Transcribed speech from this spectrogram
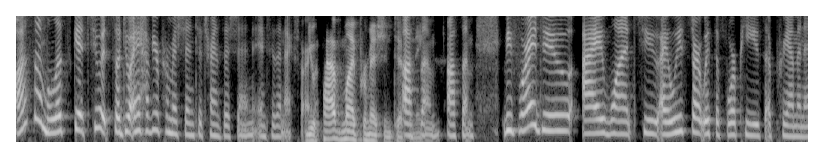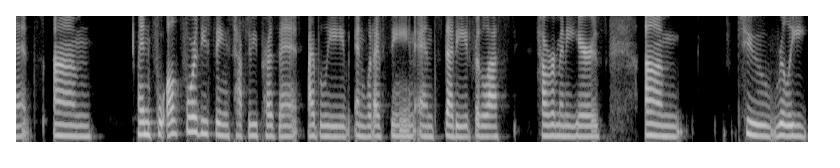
awesome. Well, let's get to it. So, do I have your permission to transition into the next part? You have my permission, Tiffany. Awesome. Awesome. Before I do, I want to, I always start with the four P's of preeminence. Um, and for all four of these things have to be present, I believe, in what I've seen and studied for the last however many years um, to really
